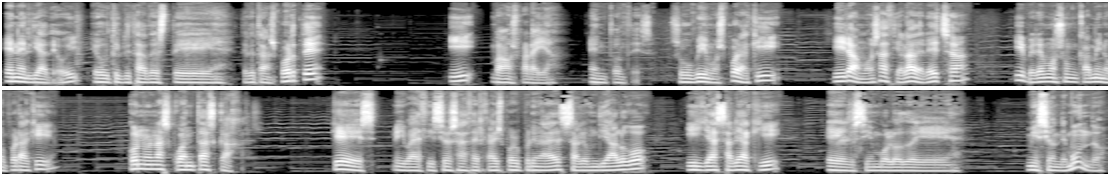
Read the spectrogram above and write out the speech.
en el día de hoy. He utilizado este teletransporte y vamos para allá. Entonces, subimos por aquí, giramos hacia la derecha y veremos un camino por aquí con unas cuantas cajas. Que es, iba a decir, si os acercáis por primera vez sale un diálogo y ya sale aquí el símbolo de misión de mundo.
